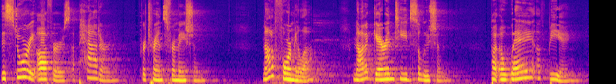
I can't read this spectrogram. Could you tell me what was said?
this story offers a pattern for transformation. Not a formula, not a guaranteed solution, but a way of being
